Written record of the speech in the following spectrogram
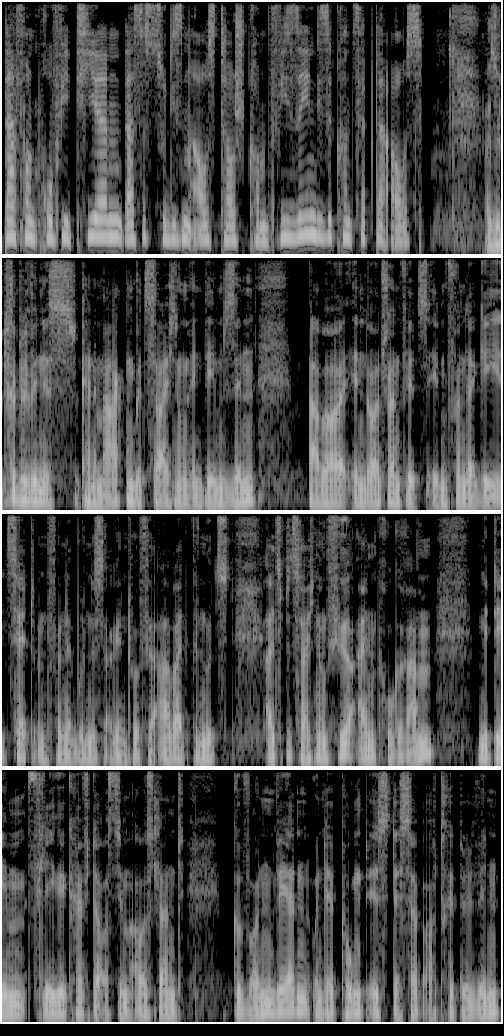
davon profitieren, dass es zu diesem Austausch kommt. Wie sehen diese Konzepte aus? Also Triple Win ist keine Markenbezeichnung in dem Sinn. Aber in Deutschland wird es eben von der GEZ und von der Bundesagentur für Arbeit genutzt als Bezeichnung für ein Programm, mit dem Pflegekräfte aus dem Ausland gewonnen werden. Und der Punkt ist deshalb auch Triple Win.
